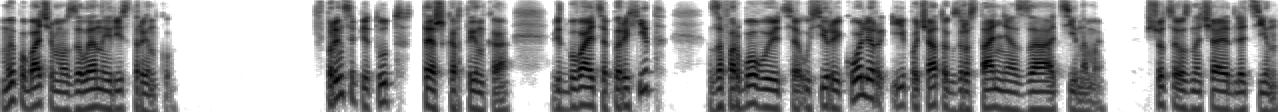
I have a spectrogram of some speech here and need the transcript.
ми побачимо зелений ріст ринку. В принципі, тут теж картинка відбувається перехід, зафарбовується у сірий колір і початок зростання за цінами. Що це означає для цін?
